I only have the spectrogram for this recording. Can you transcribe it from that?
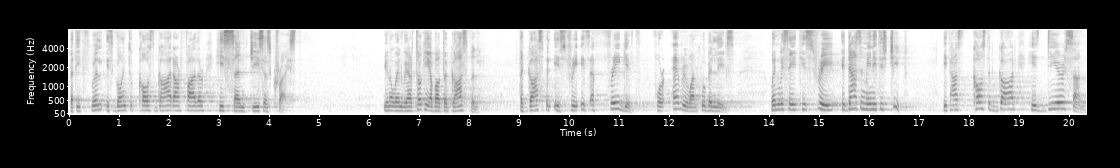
but it will, it's going to cost God our Father, His Son, Jesus Christ. You know, when we are talking about the gospel, the gospel is free. It's a free gift for everyone who believes. When we say it is free, it doesn't mean it is cheap. It has costed God his dear Son.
